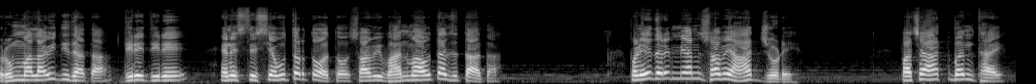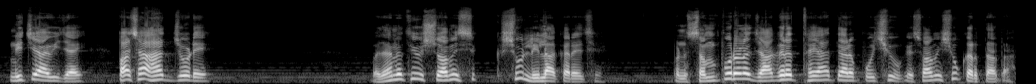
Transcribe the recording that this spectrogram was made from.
રૂમમાં લાવી દીધા હતા, ધીરે ધીરે એનેસ્થેસિયા ઉતરતો હતો, સ્વામી ભાનમાં આવતા જતા હતા. પણ એ દરમિયાન સ્વામી હાથ જોડે, પાછા હાથ બંધ થાય, નીચે આવી જાય, પાછા હાથ જોડે. બધા નથી સ્વામી શું લીલા કરે છે? પણ સંપૂર્ણ જાગૃત થયા ત્યારે પૂછ્યું કે સ્વામી શું કરતા હતા?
